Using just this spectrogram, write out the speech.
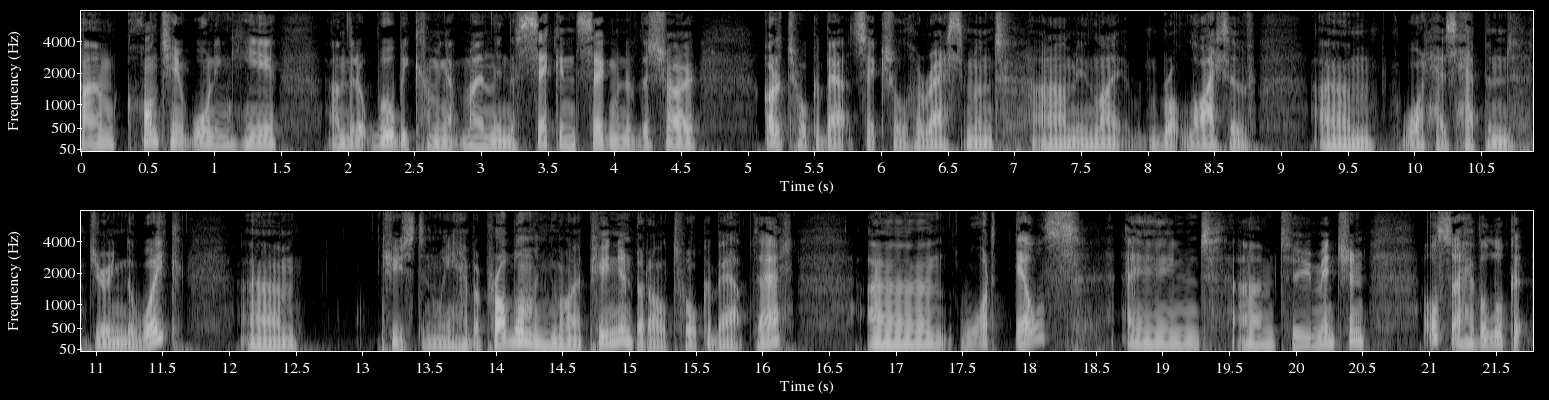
um, content warning here um, that it will be coming up mainly in the second segment of the show. Got to talk about sexual harassment um, in light, light of um, what has happened during the week. Um, Houston, we have a problem, in my opinion, but I'll talk about that. Um, what else? And um, to mention, also have a look at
